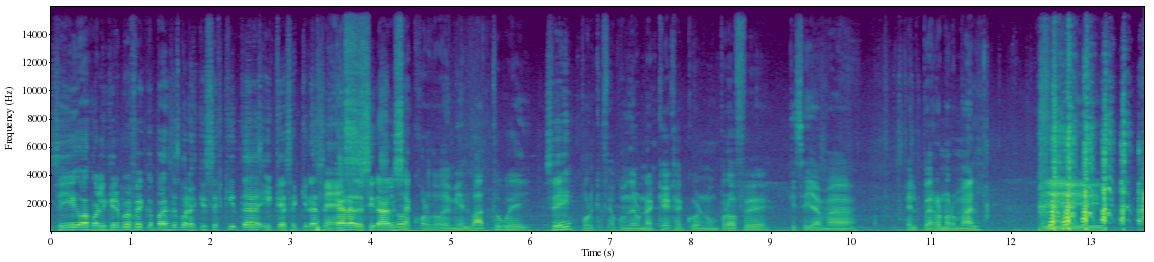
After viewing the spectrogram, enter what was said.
Sí, o a cualquier profe que pase por aquí cerquita y que se quiera acercar a decir algo. Se acordó de mí el vato, güey. Sí. Porque fui a poner una queja con un profe que se llama El Perro Normal. Y,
